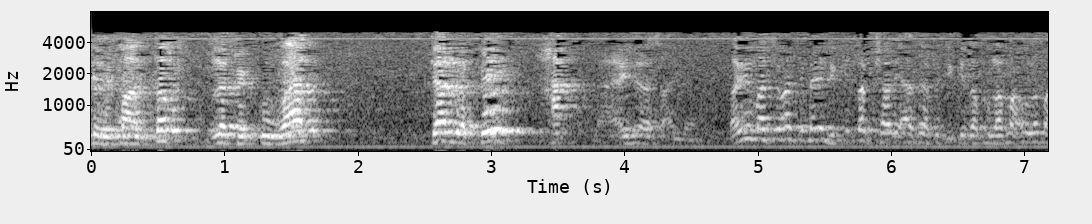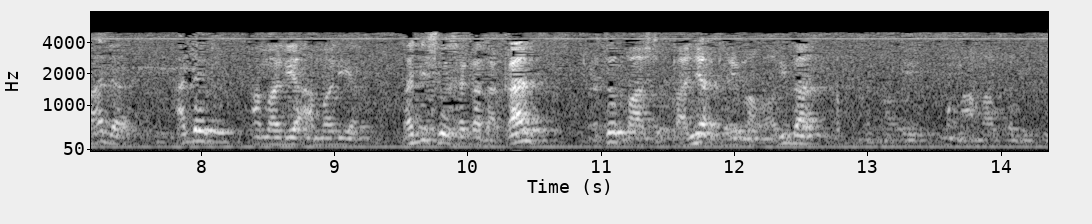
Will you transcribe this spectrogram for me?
lebih mantap, lebih kuat dan lebih hak. Nah, ini rasanya. Tapi macam-macam di kitab syariat ada, di kitab ulama-ulama ada. Ada itu amalia-amalia. Nanti sudah saya katakan, itu masuk banyak dari mawalibat. Mengamalkan itu.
